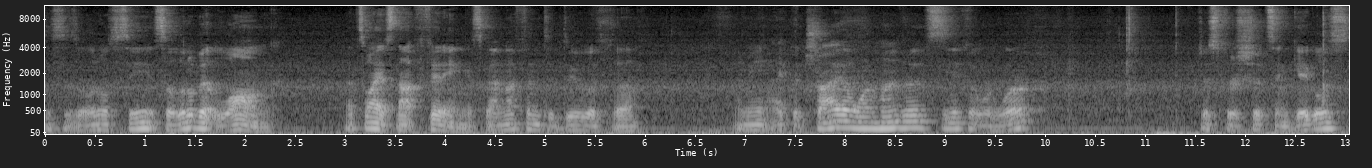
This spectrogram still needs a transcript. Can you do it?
This, is a little, see, it's a little bit long. That's why it's not fitting. It's got nothing to do with, uh, I mean, I could try the 100, see if it would work. Just for shits and giggles.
